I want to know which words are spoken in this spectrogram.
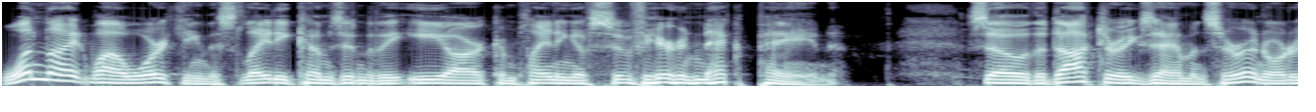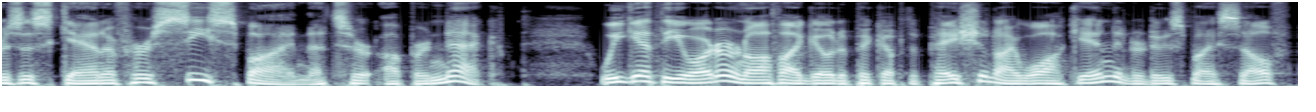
One night while working, this lady comes into the ER complaining of severe neck pain. So the doctor examines her and orders a scan of her C spine, that's her upper neck. We get the order and off I go to pick up the patient. I walk in, introduce myself.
